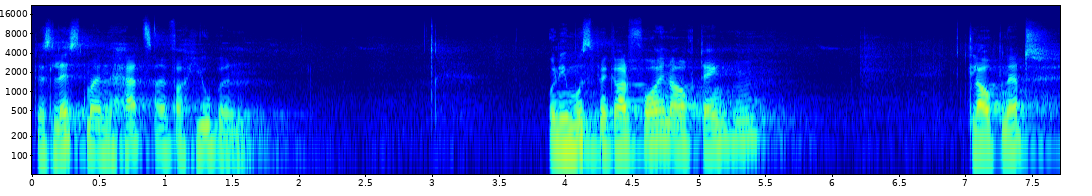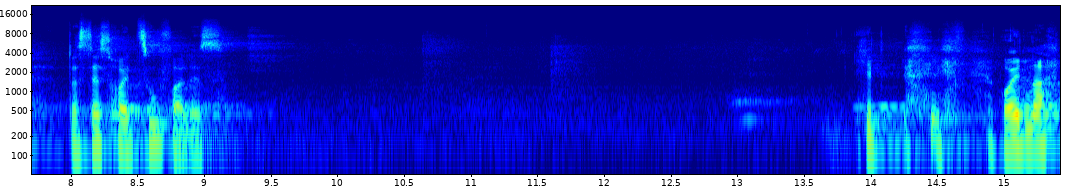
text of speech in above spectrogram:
das lässt mein Herz einfach jubeln. Und ich muss mir gerade vorhin auch denken, glaub nicht, dass das heute Zufall ist. Ich hätte, heute Nacht,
